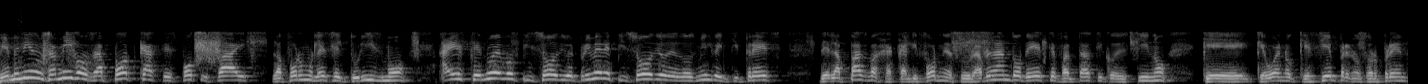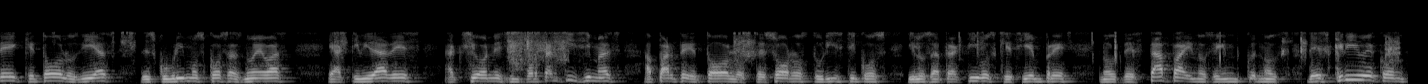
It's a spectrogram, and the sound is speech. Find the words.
Bienvenidos amigos a podcast de Spotify, la fórmula es el turismo, a este nuevo episodio, el primer episodio de 2023 de La Paz, Baja California Sur, hablando de este fantástico destino que, que bueno, que siempre nos sorprende, que todos los días descubrimos cosas nuevas, actividades acciones importantísimas, aparte de todos los tesoros turísticos y los atractivos que siempre nos destapa y nos, describe con,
